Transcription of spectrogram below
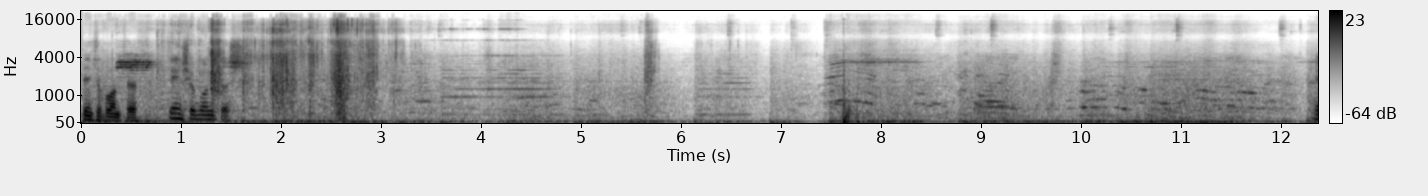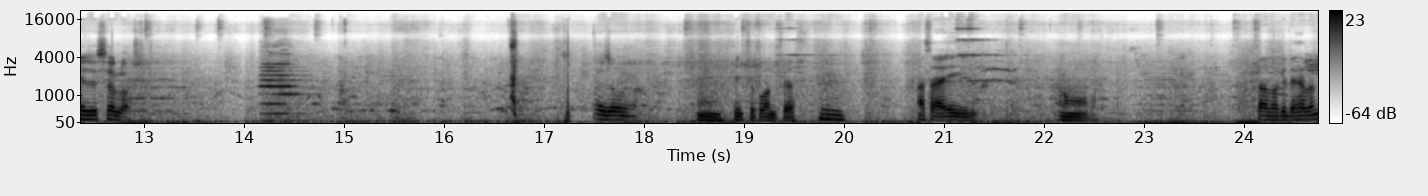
তিনশো পঞ্চাশ। তিনশো পঞ্চাশ। এই যে সেলর এই যে তিনশো পঞ্চাশ। আচ্ছা এই তারপর কি দেখাবেন?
